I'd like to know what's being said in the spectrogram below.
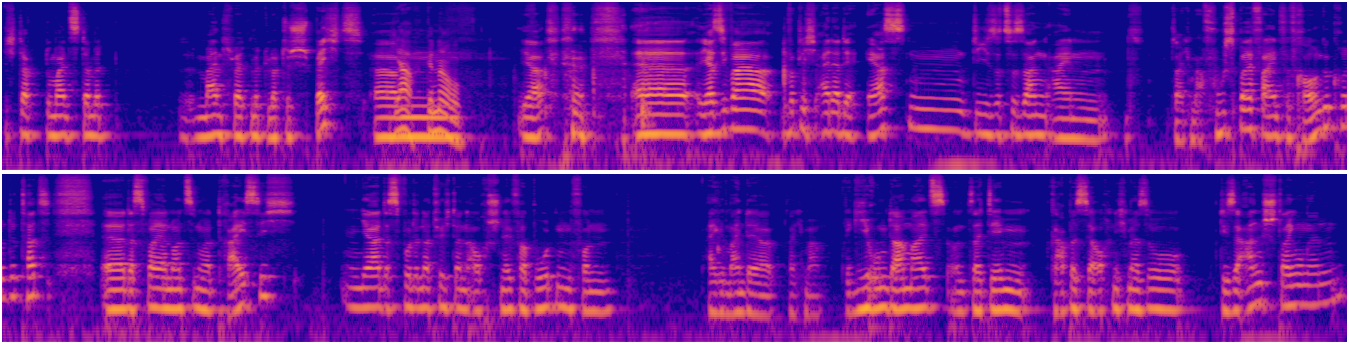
ich glaube, du meinst damit mein Thread mit Lotte Specht. Ähm, ja, genau. Ja. äh, ja, sie war wirklich einer der ersten, die sozusagen ein sag ich mal, Fußballverein für Frauen gegründet hat. Äh, das war ja 1930. Ja, das wurde natürlich dann auch schnell verboten von allgemein der, sag ich mal, Regierung damals. Und seitdem gab es ja auch nicht mehr so diese Anstrengungen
